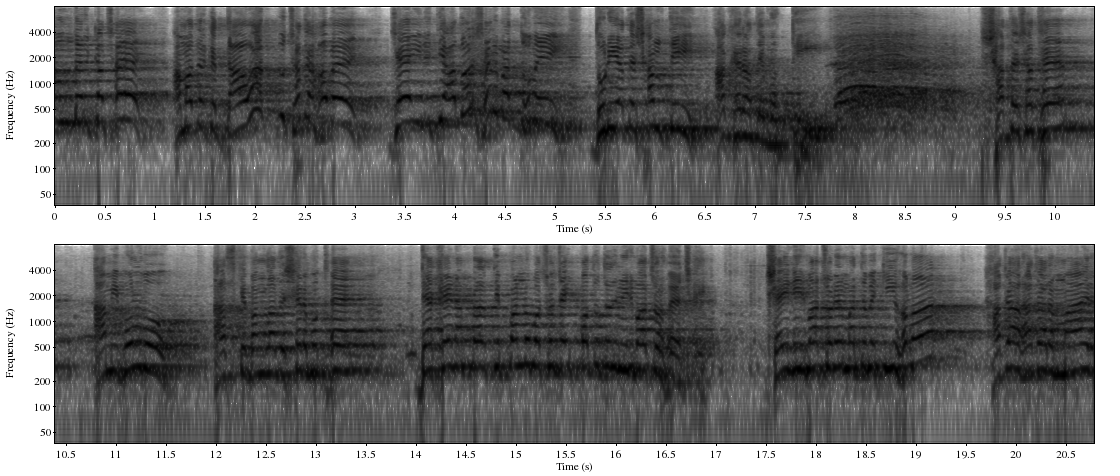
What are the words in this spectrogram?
বোনদের কাছে আমাদেরকে দাওয়াত পুছাতে হবে যে এই নীতি আদর্শের মাধ্যমেই দুনিয়াতে শান্তি, আখেরাতে মুক্তি। সাথে সাথে আমি বলব, আজকে বাংলাদেশের মধ্যে দেখেন আপনার তিপ্পান্ন বছর যে পদ্ধতিতে নির্বাচন হয়েছে, সেই নির্বাচনের মাধ্যমে কি হলো? হাজার হাজার মায়ের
